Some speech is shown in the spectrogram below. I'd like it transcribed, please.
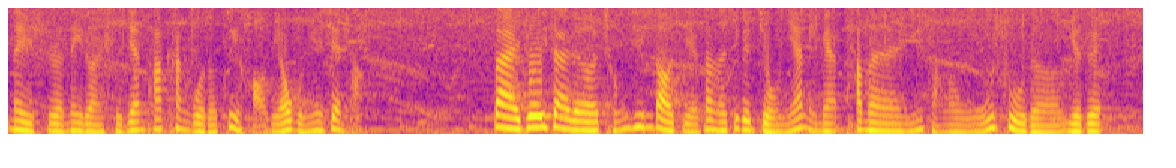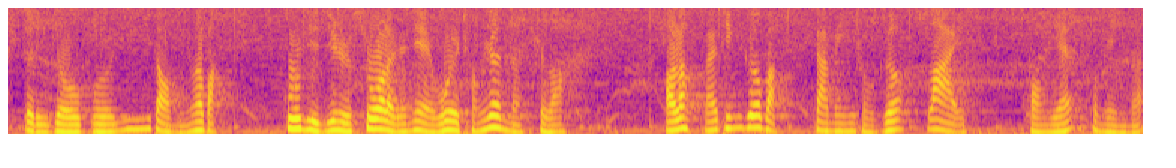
那是那段时间他看过的最好的摇滚乐现场。在周一赛的成军到解散的这个九年里面，他们影响了无数的乐队，这里就不一一道明了吧。估计即使说了，人家也不会承认呢，是吧？好了，来听歌吧。下面一首歌《Lies》谎言送给你们。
